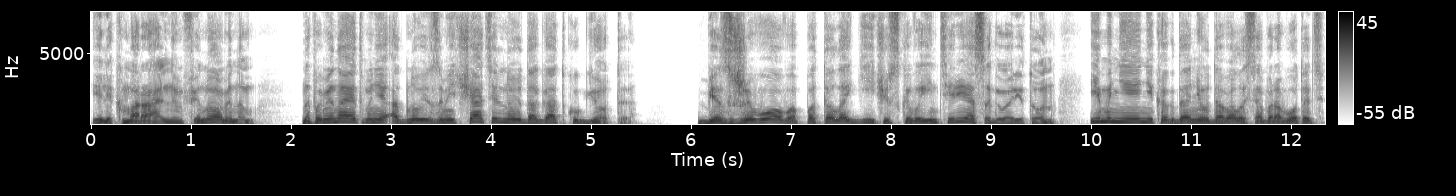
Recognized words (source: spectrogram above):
или к моральным феноменам, напоминает мне одну из замечательную догадку Гёте. «Без живого патологического интереса, — говорит он, — и мне никогда не удавалось обработать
